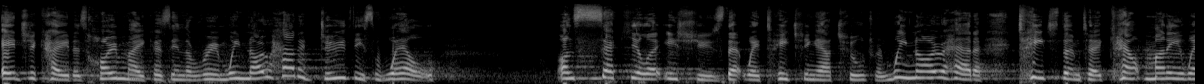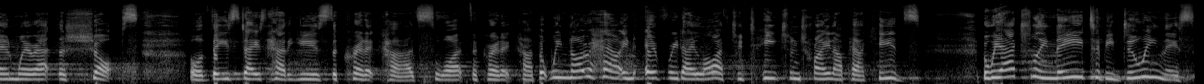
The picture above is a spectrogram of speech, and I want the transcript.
educators, homemakers in the room, we know how to do this well on secular issues that we're teaching our children. We know how to teach them to count money when we're at the shops, or these days, how to use the credit card, swipe the credit card. But we know how in everyday life to teach and train up our kids. But we actually need to be doing this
